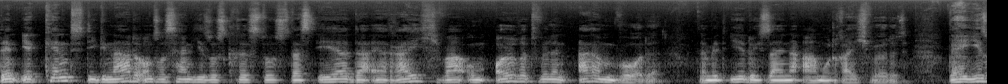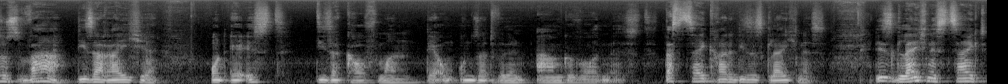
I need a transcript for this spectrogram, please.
denn ihr kennt die Gnade unseres Herrn Jesus Christus, dass er, da er reich war, um euretwillen arm wurde, damit ihr durch seine Armut reich würdet. Der Herr Jesus war dieser Reiche und er ist dieser Kaufmann, der um unsertwillen arm geworden ist. Das zeigt gerade dieses Gleichnis. Dieses Gleichnis zeigt,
